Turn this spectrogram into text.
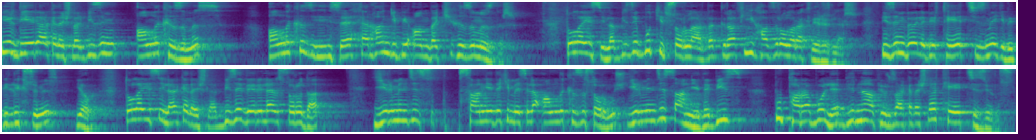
Bir diğeri arkadaşlar bizim anlık hızımız. Anlık hız ise herhangi bir andaki hızımızdır. Dolayısıyla bize bu tip sorularda grafiği hazır olarak verirler. Bizim böyle bir teğet çizme gibi bir lüksümüz yok. Dolayısıyla arkadaşlar bize verilen soruda 20. saniyedeki mesela anlık hızı sormuş. 20. saniyede biz bu parabole bir ne yapıyoruz arkadaşlar? Teğet çiziyoruz.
